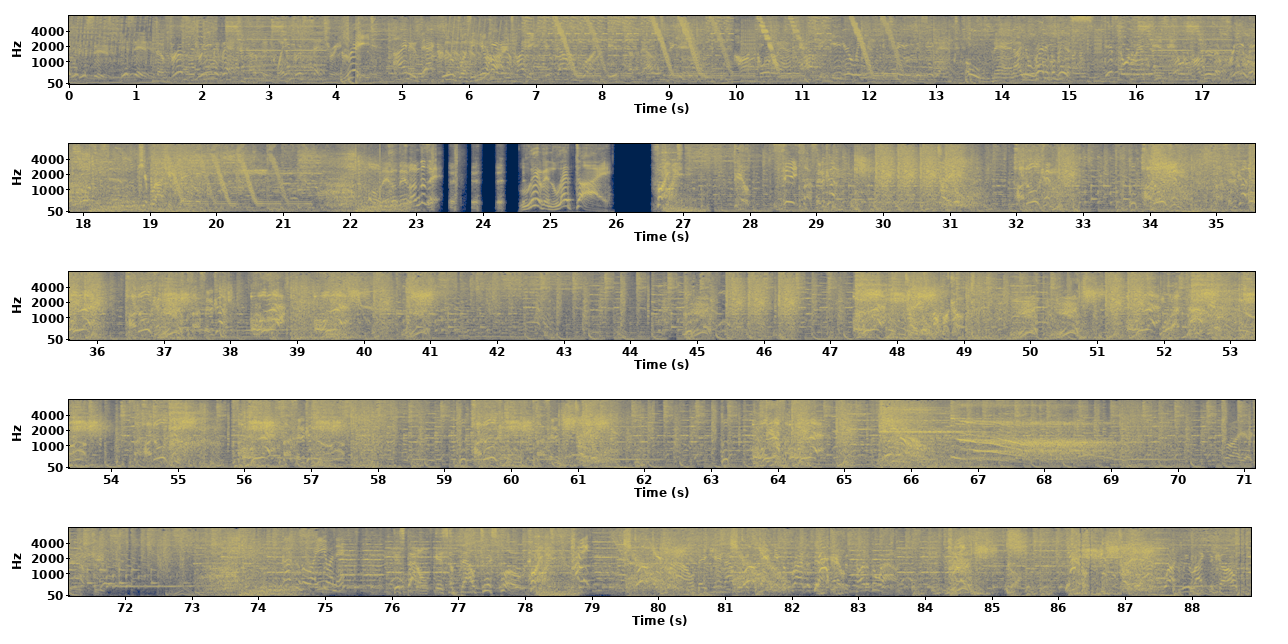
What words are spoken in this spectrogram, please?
This is this is the first dream event of the 21st century. Great! I knew that groove was in your heart. Fighting 2001 is about to begin. Hardcore fans have been eagerly anticipating this event. Oh man, are you ready for this? This tournament is held under the free ratio system. Keep rocking, baby. 俺の出番だぜ Live and let die. Fight! 精査するか 波動拳波動拳させるかオーラ波動拳させるかオーラオーラもらった波動拳オーラさせるか is about to explode. Fight! Hey! Wow, they came out with a the private attack at the start of the round. That's what we like to call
